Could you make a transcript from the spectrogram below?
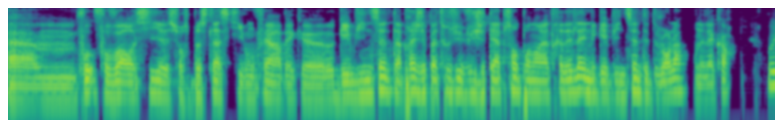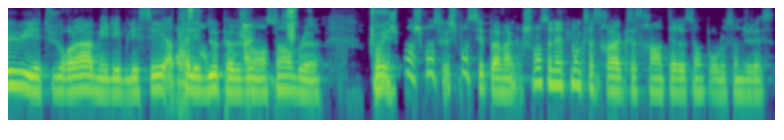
Euh, faut, faut, voir aussi euh, sur ce poste-là ce qu'ils vont faire avec euh, Gabe Vincent. Après, j'ai pas tout vu, j'étais absent pendant la trade deadline, mais Gabe Vincent est toujours là, on est d'accord? Oui, oui, il est toujours là, mais il est blessé. Après, les deux peuvent jouer ensemble. Oui. Je pense, je pense, je pense que c'est pas mal. Je pense honnêtement que ça sera, que ça sera intéressant pour Los Angeles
